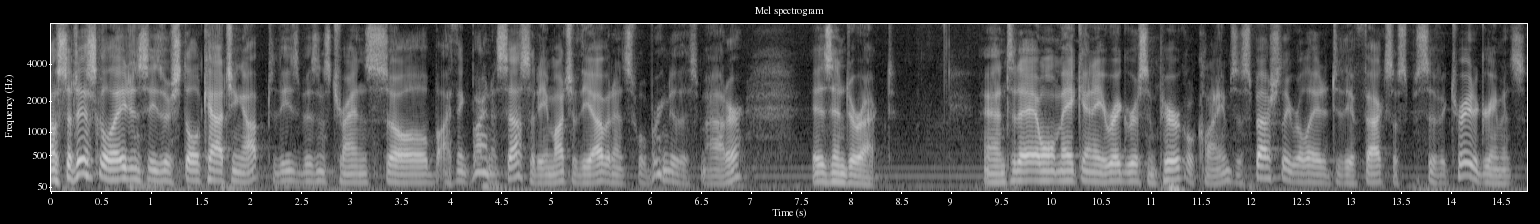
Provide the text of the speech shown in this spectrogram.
Now, statistical agencies are still catching up to these business trends, so I think by necessity, much of the evidence we'll bring to this matter is indirect. And today I won't make any rigorous empirical claims, especially related to the effects of specific trade agreements,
